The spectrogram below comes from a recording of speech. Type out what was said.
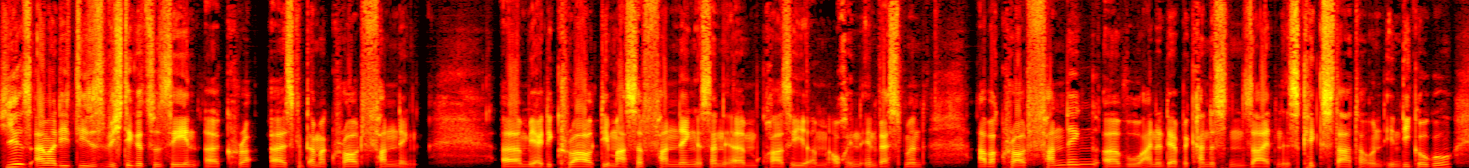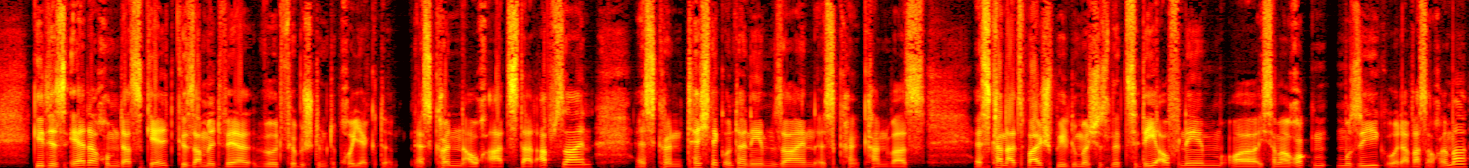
hier ist einmal die, dieses Wichtige zu sehen, äh, äh, es gibt einmal Crowdfunding. Ähm, ja, die Crowd, die Masse Funding ist dann ähm, quasi ähm, auch in Investment. Aber Crowdfunding, äh, wo eine der bekanntesten Seiten ist Kickstarter und Indiegogo, geht es eher darum, dass Geld gesammelt wird für bestimmte Projekte. Es können auch Art Startups sein, es können Technikunternehmen sein, es kann, kann was es kann als Beispiel, du möchtest eine CD aufnehmen, oder ich sag mal Rockmusik oder was auch immer,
